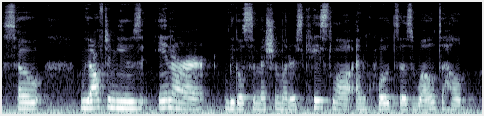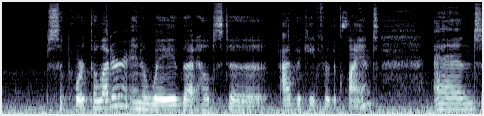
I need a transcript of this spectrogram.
So we often use in our legal submission letters case law and quotes as well to help support the letter in a way that helps to advocate for the client. And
